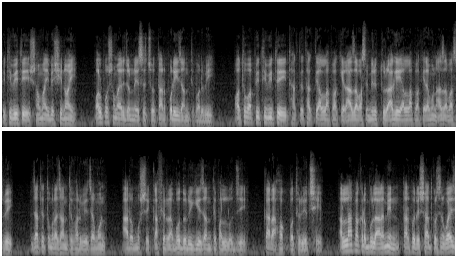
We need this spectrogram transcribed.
পৃথিবীতে সময় বেশি নয়, অল্প সময়ের জন্য এসেছ, তারপরেই জানতে পারবি অথবা পৃথিবীতে থাকতে থাকতে আল্লাহ পাকের আজাব আসে, মৃত্যুর আগে আল্লাহ পাকের এমন আজাব আসবে, যাতে তোমরা জানতে পারবে যেমন আরব মুশেক কাফেররা বদরে গিয়ে জানতে পারল যে কারা হক পথে রয়েছে। আল্লাহ পাক রব্বুল আলমিন তারপর ইরশাদ করেছেন ওয়াইজ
